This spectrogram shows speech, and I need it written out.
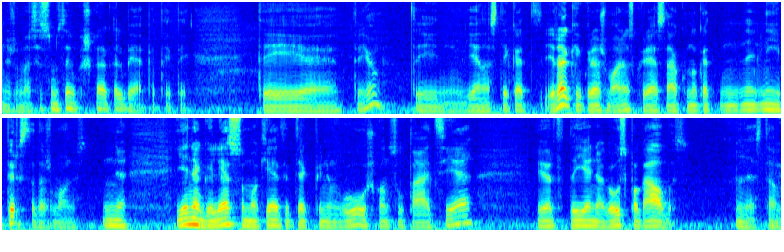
nežinau, mes esu su tavim kažką kalbėję apie tai. Tai, tai, tai jo, tai vienas tai, kad yra kai kurie žmonės, kurie sako, nu, kad ne, neįpirks tada žmonės. Ne, jie negalės sumokėti tiek pinigų už konsultaciją ir tada jie negaus pagalbos. Nu, Nes tam.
